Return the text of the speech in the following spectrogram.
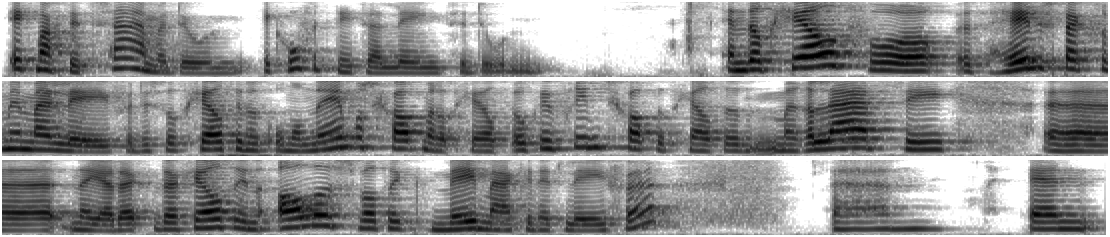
ik mag dit samen doen. Ik hoef het niet alleen te doen. En dat geldt voor het hele spectrum in mijn leven. Dus dat geldt in het ondernemerschap, maar dat geldt ook in vriendschap, dat geldt in mijn relatie. Uh, nou ja, dat, geldt in alles wat ik meemaak in het leven. Um, en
